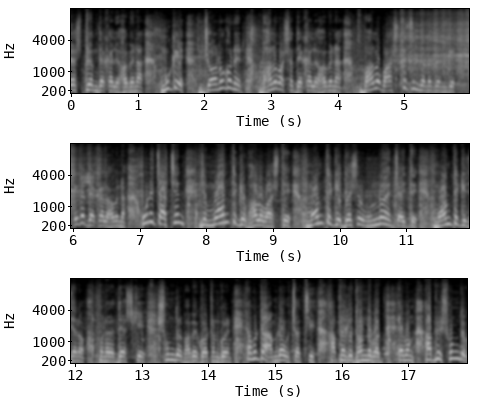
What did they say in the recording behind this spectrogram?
দেশপ্রেম দেখালে হবে না, মুখে জনগণের ভালোবাসা দেখালে হবে না, ভালোবাসতেছেন জনগণকে, এটা দেখালে হবে না। উনি চাচ্ছেন যে মন থেকে ভালোবাসতে, মন থেকে দেশের উন্নয়ন চাইতে, মন থেকে যেন ওনারা দেশকে সুন্দরভাবে গঠন করেন। এমনটা আমরাও চাচ্ছি। আপনাকে ধন্যবাদ এবং আপনি সুন্দর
